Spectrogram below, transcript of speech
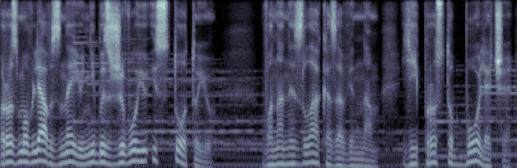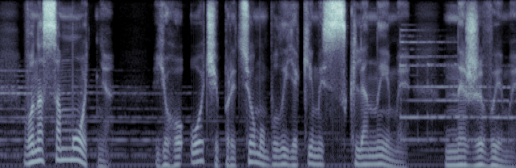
розмовляв з нею ніби з живою істотою. Вона не зла, казав він нам, їй просто боляче, вона самотня. Його очі при цьому були якимись скляними, неживими.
